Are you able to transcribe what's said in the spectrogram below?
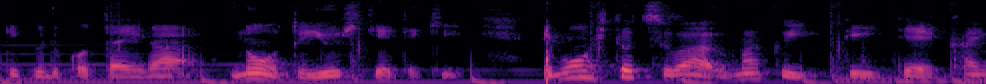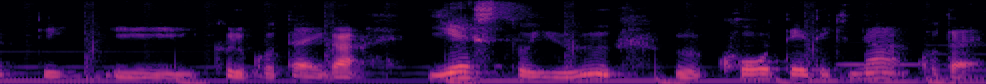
てくる答えが No という否定的。でもう一つはうまくいっていて返ってくる答えが Yes という肯定的な答え。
